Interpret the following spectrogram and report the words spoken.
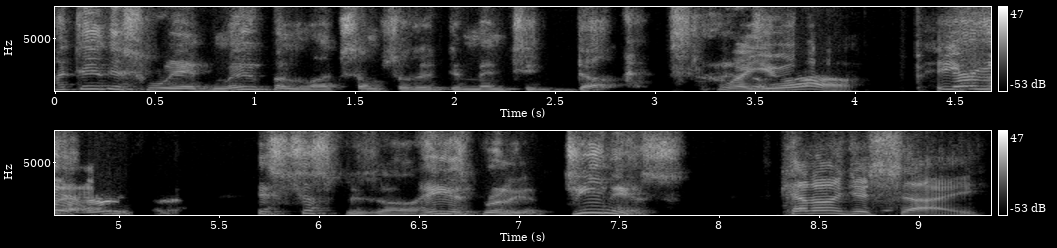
I do this weird movement like some sort of demented duck. well, you are. Yeah, yeah, there is that. It's just bizarre. He is brilliant, genius. Can I just say,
